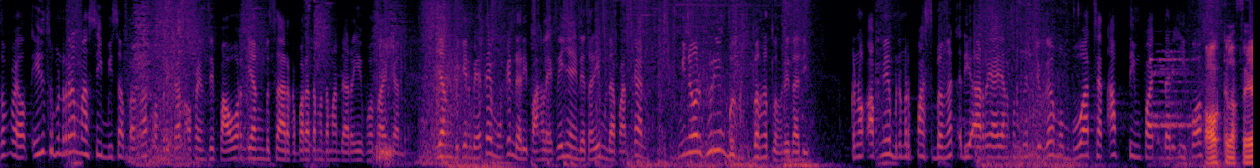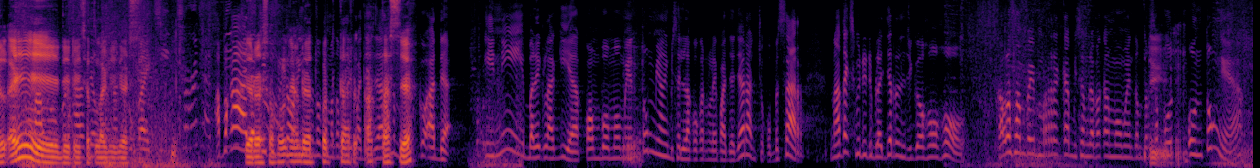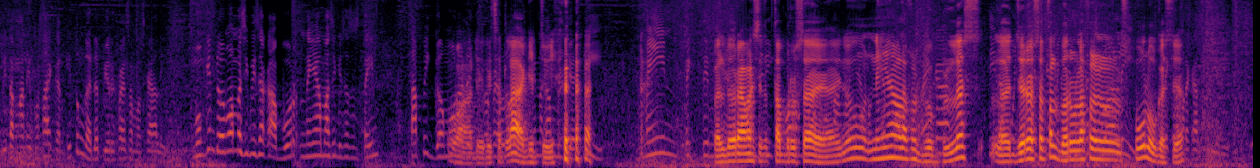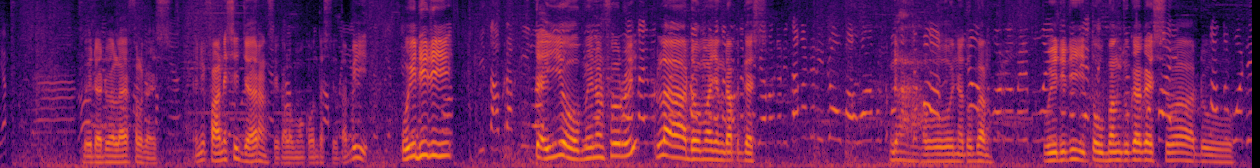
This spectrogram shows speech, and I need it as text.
Sofelt ini sebenarnya masih bisa banget memberikan offensive power yang besar kepada teman-teman dari Icon. Yang bikin bete mungkin dari Pak Levi-nya yang dia tadi mendapatkan Minion Fury yang bagus banget loh dari tadi. Knock up-nya benar-benar pas banget di area yang sempit juga membuat setup tim fight dari EVOS. Oke lah, fail. Eh, di reset lagi guys. baik. Apakah tips Shuffle-nya victory dapat atas ya. Ada. Ini balik lagi ya, combo momentum yang bisa dilakukan oleh Pajajaran cukup besar. Natex video belajar dan juga Hoho. Kalau sampai mereka bisa mendapatkan momentum tersebut, Iya. untungnya di tangan Evo Icon itu nggak ada Purify sama sekali. Mungkin Doma masih bisa kabur, Nea masih bisa sustain, tapi Wah, Gamora dan di juga Veldora lagi, cuy. main victim Veldora masih tetap berusaha ya. Ini Nia level 12, lah Zero Shuffle baru level 10 guys ya. Beda dua level guys. Ini Fanny sih jarang sih kalau mau kontes ya. Tapi Wididi. lagi. iyo, Minon Fury. Lah, Doma yang dapat guys. Di sempat oh, nyatu bang. Tumbang di juga guys. Waduh.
